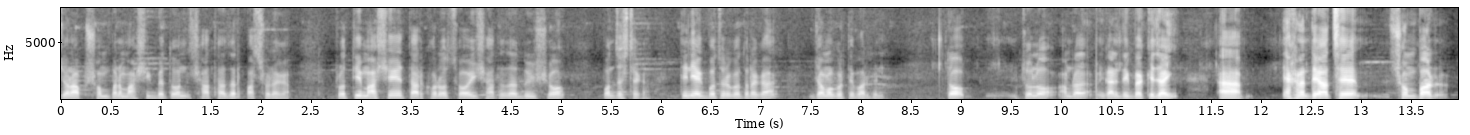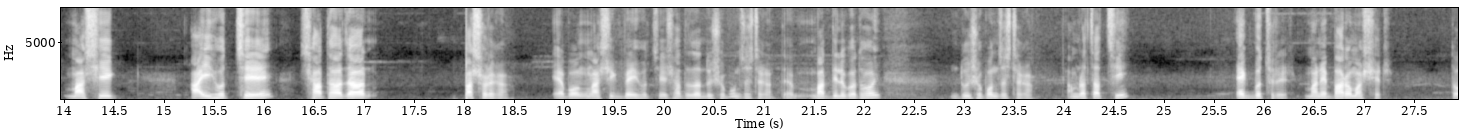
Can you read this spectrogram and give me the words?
জনাব সম্পার মাসিক বেতন সাত হাজার পাঁচশো টাকা। প্রতি মাসে তার খরচ হয় সাত হাজার দুইশো পঞ্চাশ টাকা। তিনি এক বছরে কত টাকা জমা করতে পারবেন? তো চলো আমরা গাণিতিক ব্যাখ্যে যাই। এখানে দেওয়া আছে, সম্পার মাসিক আয় হচ্ছে সাত হাজার পাঁচশো টাকা এবং মাসিক ব্যয় হচ্ছে সাত হাজার দুশো পঞ্চাশ টাকা। বাদ দিলে কত হয়? দুশো পঞ্চাশ টাকা। আমরা চাচ্ছি এক বছরের মানে বারো মাসের। তো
